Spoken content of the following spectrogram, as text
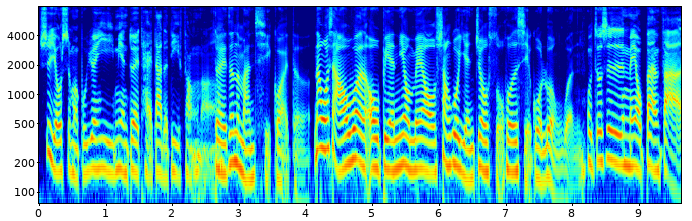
是有什么不愿意面对台大的地方吗？对，真的蛮奇怪的。那我想要问欧边，你有没有上过研究所或者写过论文？我就是没有办法。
